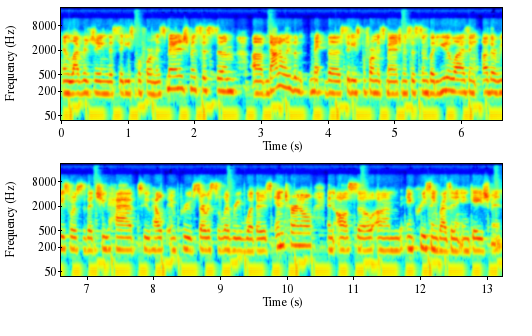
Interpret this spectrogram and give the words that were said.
and leveraging the city's performance management system. Um, not only the, the city's performance management system, but utilizing other resources that you have to help improve service delivery, whether it's internal and also um, increasing resident engagement.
